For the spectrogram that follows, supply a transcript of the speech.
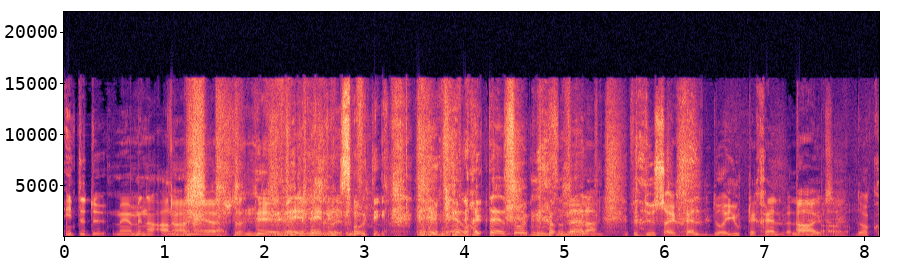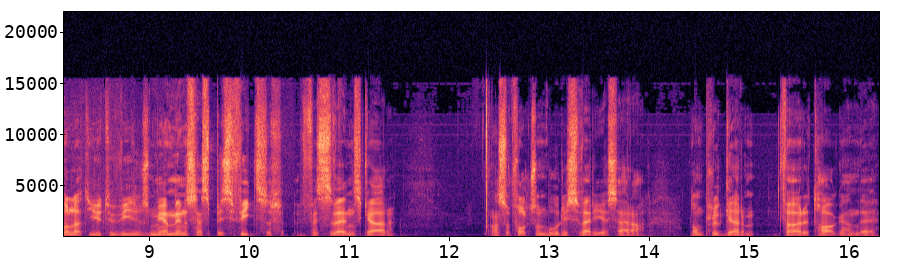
Inte du, men jag menar Ja, allmänt. nej, jag sådär. förstår. Nej, Nej, nej, nej. Sågning. det var inte en sågning sådär. För du sa ju själv, du har gjort det själv eller Ja, hur? Du har kollat Youtube-videos. Men jag menar så här, specifikt för svenskar, alltså folk som bor i Sverige, så här, de pluggar företagande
